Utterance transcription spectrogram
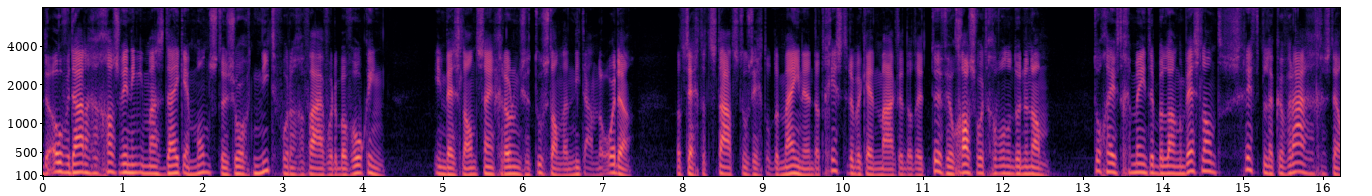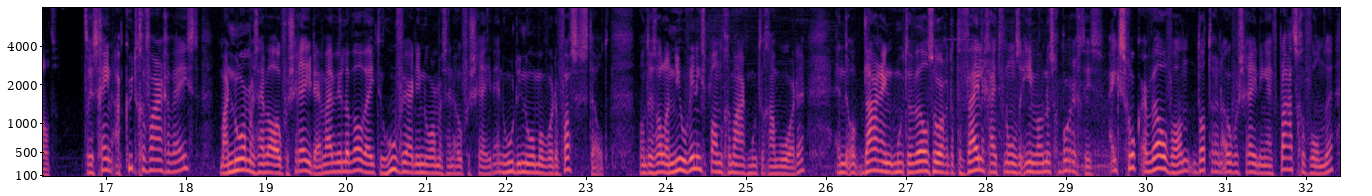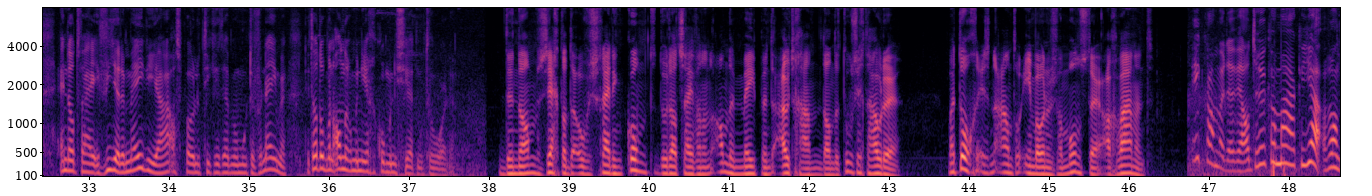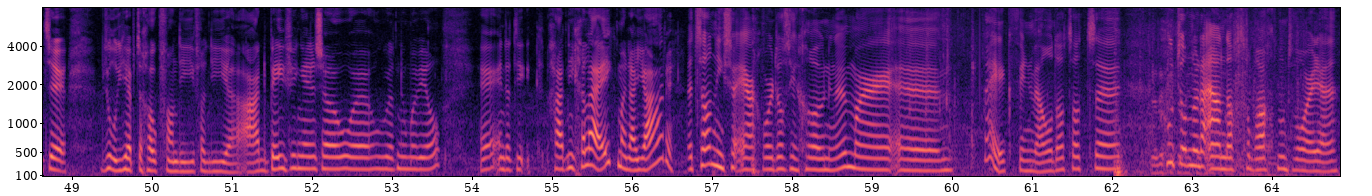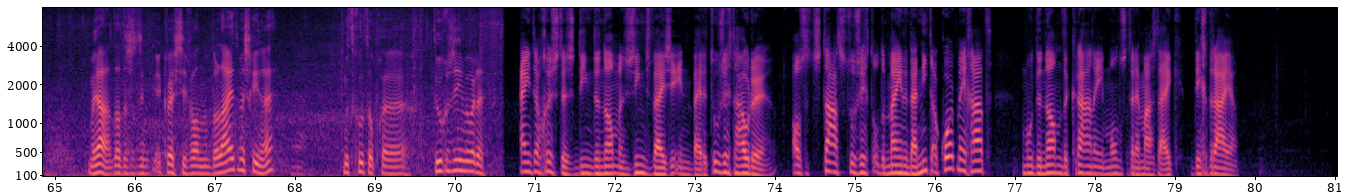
De overdadige gaswinning in Maasdijk en Monster zorgt niet voor een gevaar voor de bevolking. In Westland zijn Groningse toestanden niet aan de orde. Dat zegt het staatstoezicht op de mijnen dat gisteren bekend maakte dat er te veel gas wordt gewonnen door de NAM. Toch heeft gemeente Belang Westland schriftelijke vragen gesteld. Er is geen acuut gevaar geweest, maar normen zijn wel overschreden. En wij willen wel weten hoe ver die normen zijn overschreden en hoe die normen worden vastgesteld. Want er zal een nieuw winningsplan gemaakt moeten gaan worden. En op, daarin moeten we wel zorgen dat de veiligheid van onze inwoners geborgd is. Ik schrok er wel van dat er een overschreding heeft plaatsgevonden. En dat wij via de media als politiek dit hebben moeten vernemen. Dit had op een andere manier gecommuniceerd moeten worden. De NAM zegt dat de overschrijding komt doordat zij van een ander meetpunt uitgaan dan de toezichthouder. Maar toch is een aantal inwoners van Monster argwanend. Ik kan me er wel druk aan maken, ja. Want eh, bedoel, je hebt toch ook van die, van die uh, aardbevingen en zo, uh, hoe je dat noemen wil. Hè? En dat die, gaat niet gelijk, maar na jaren. Het zal niet zo erg worden als in Groningen, maar ehm, nee, ik vind wel dat dat goed onder de aandacht gebracht moet worden. Maar ja, dat is een kwestie van beleid misschien, hè? Moet goed op toegezien worden. Eind augustus dient de NAM een zienswijze in bij de toezichthouder. Als het staatstoezicht op de mijnen daar niet akkoord mee gaat, moet de NAM de kranen in Monster en Maasdijk dichtdraaien.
